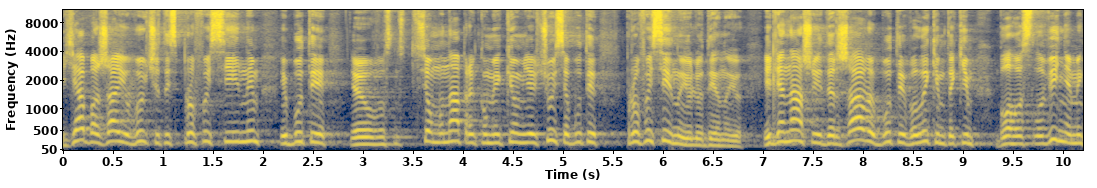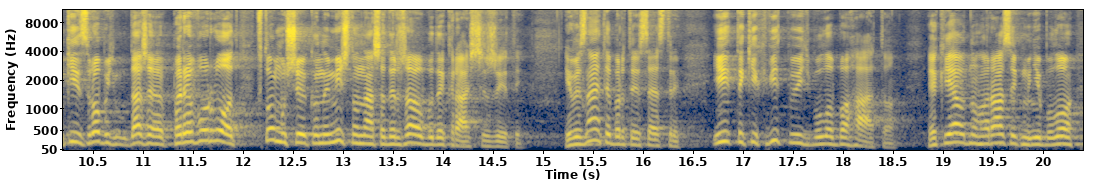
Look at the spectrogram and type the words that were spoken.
я бажаю вивчитись професійним і бути е, в цьому напрямку, в якому я вчуся, бути професійною людиною. І для нашої держави бути великим таким благословінням, який зробить навіть переворот в тому, що економічно наша держава буде краще жити. І ви знаєте, брати і сестри, і таких відповідей було багато. Як я одного разу, як мені було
